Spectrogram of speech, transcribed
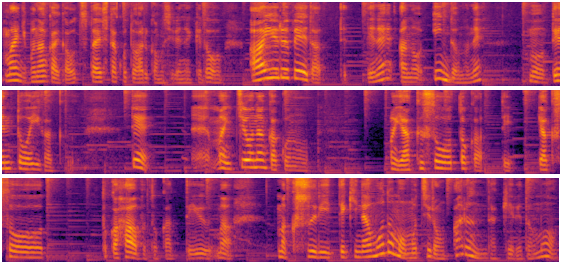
前にも何回かお伝えしたことあるかもしれないけどアーユルベーダってってねあのインドのねもう伝統医学。で、え、まあ一応なんかこの、まあ、薬草とかって薬草とかハーブとかっていう、まあ、まあ、薬的なものももちろんあるんだけれども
